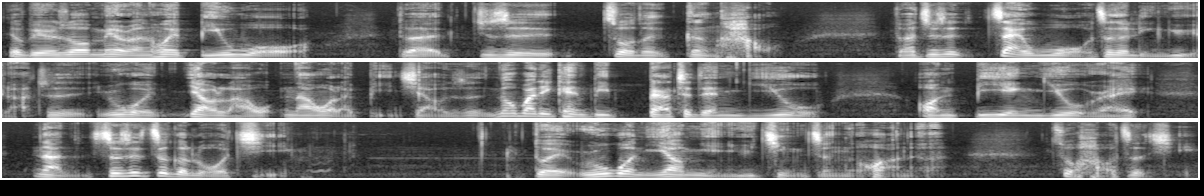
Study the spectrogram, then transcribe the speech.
就比如说，没有人会比我，对，就是做得更好，对吧？就是在我这个领域啦，就是如果要拿我拿我来比较，就是 nobody can be better than you on being you，right？那这是这个逻辑。对，如果你要免于竞争的话呢，做好自己。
